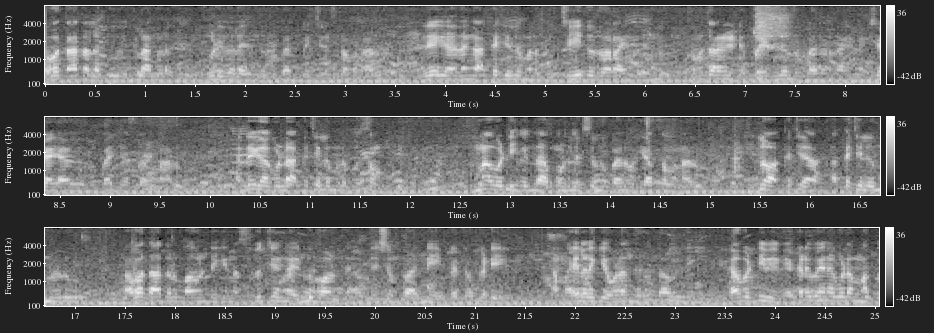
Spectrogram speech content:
అవతాతలకు వికలాంగులకు మూడు వేల ఐదు వందల రూపాయలు పెన్షన్ ఇస్తామన్నారు. అదేవిధంగా అక్క చెల్లెమ్మలకు చేయుత ద్వారా ఇంతకుముందు సంవత్సరానికి డెబ్బై ఐదు వేల రూపాయలు దాన్ని లక్ష యాభై వేల రూపాయలు చేస్తామన్నారు. అంతేకాకుండా అక్క చెల్లెమ్మల కోసం సున్నా వడ్డీ కింద మూడు లక్షల రూపాయలు వరకు చేస్తామన్నారు. ఇంట్లో అక్క అక్క చెల్లెమ్మలు అవతాతలు బాగుంటే కింద సుభిక్షంగా ఇల్లు బాగుంటుందనే ఉద్దేశంతో అన్ని ప్రతి ఒక్కటి ఆ మహిళలకి ఇవ్వడం జరుగుతూ ఉంది. కాబట్టి మేము ఎక్కడ పోయినా కూడా మాకు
